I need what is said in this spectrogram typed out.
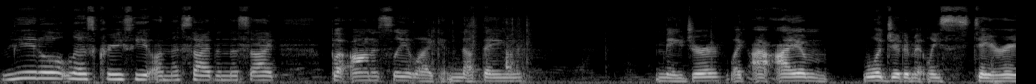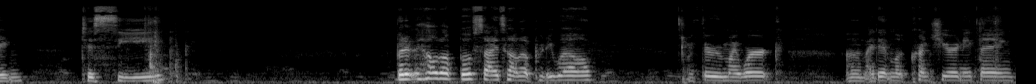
Little less creasy on this side than this side but honestly, like nothing major. Like I, I am legitimately staring to see. But it held up, both sides held up pretty well through my work. Um, I didn't look crunchy or anything.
